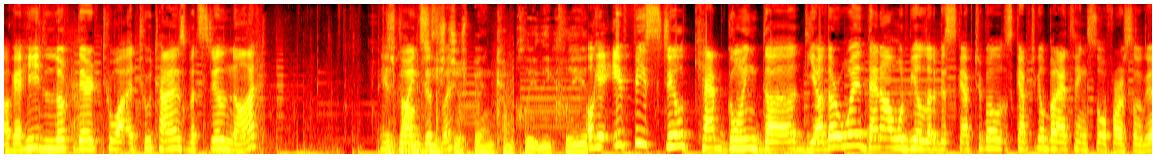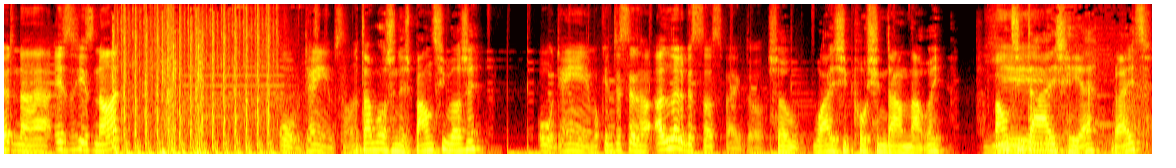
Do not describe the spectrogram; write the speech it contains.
Okay, he looked there two, uh, two times, but still not. He's His going this way. just been completely cleared. Okay, if he still kept going the the other way, then I would be a little bit skeptical. Skeptical, but I think so far so good. Nah, is he's not? Oh damn, son. That wasn't his bounty, was it? Oh damn. Okay, this is a, a little bit suspect though. So why is he pushing down that way? Bounty Yeah. dies here, right?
